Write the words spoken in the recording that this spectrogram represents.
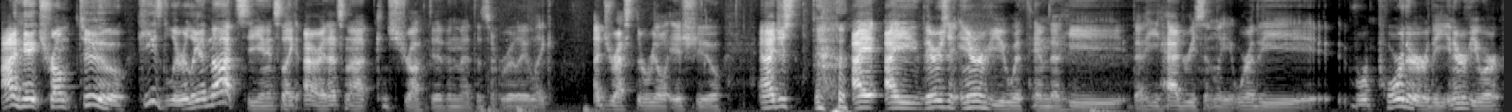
I hate Trump too. He's literally a Nazi, and it's like, all right, that's not constructive, and that doesn't really like address the real issue. And I just, I, I, there's an interview with him that he that he had recently where the reporter, the interviewer,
